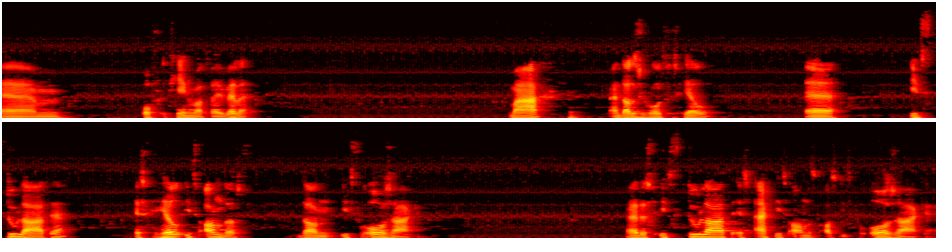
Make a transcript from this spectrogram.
Um, of hetgeen wat wij willen. Maar, en dat is een groot verschil, uh, iets toelaten is heel iets anders dan iets veroorzaken. Dus iets toelaten is echt iets anders dan iets veroorzaken.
